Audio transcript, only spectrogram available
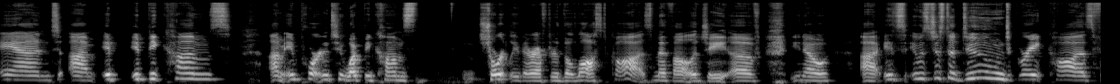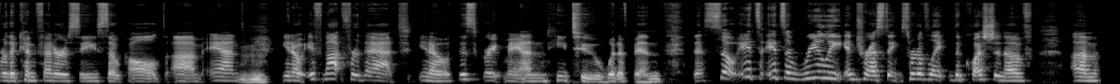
and um, it it becomes um, important to what becomes shortly thereafter the lost cause mythology of you know uh, it's it was just a doomed great cause for the Confederacy, so called. Um, and mm-hmm. you know, if not for that, you know, this great man, he too would have been this. So it's it's a really interesting sort of like the question of. Um,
